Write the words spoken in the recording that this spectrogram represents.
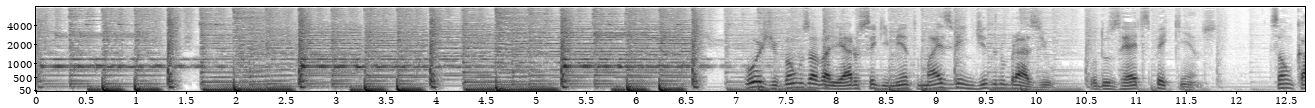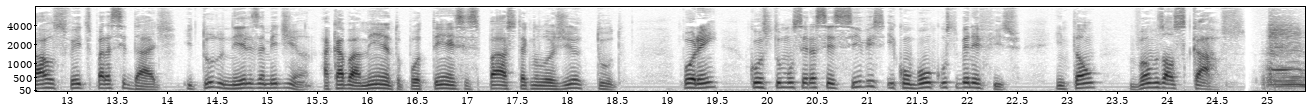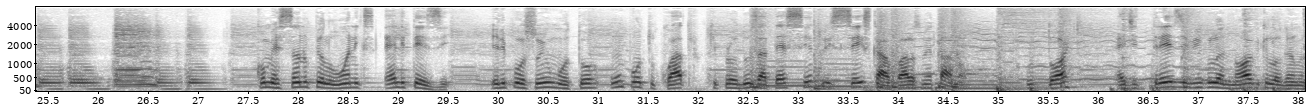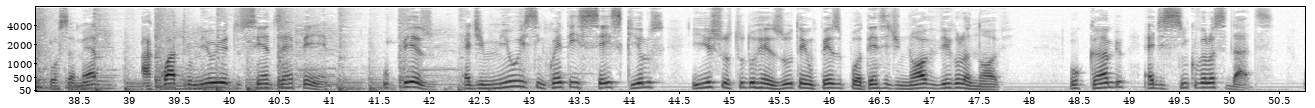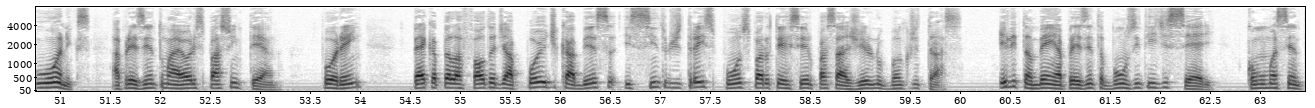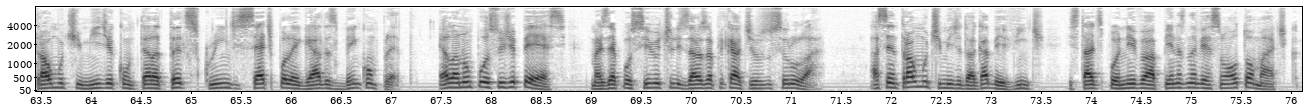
Hoje vamos avaliar o segmento mais vendido no Brasil, o dos hatches pequenos. São carros feitos para a cidade e tudo neles é mediano. Acabamento, potência, espaço, tecnologia, tudo. Porém, costumam ser acessíveis e com bom custo-benefício. Então, vamos aos carros. Começando pelo Onix LTZ. Ele possui um motor 1.4 que produz até 106 cavalos no etanol. O torque é de 13,9 kgfm a 4.800 RPM. O peso é de 1.056 kg e isso tudo resulta em um peso potência de 9,9. O câmbio é de 5 velocidades. O Onix apresenta um maior espaço interno, porém peca pela falta de apoio de cabeça e cinto de três pontos para o terceiro passageiro no banco de trás. Ele também apresenta bons itens de série, como uma central multimídia com tela touchscreen de 7 polegadas bem completa. Ela não possui GPS, mas é possível utilizar os aplicativos do celular. A central multimídia do HB20 está disponível apenas na versão automática.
